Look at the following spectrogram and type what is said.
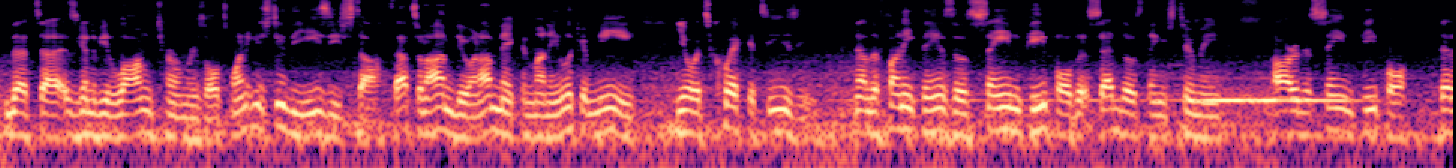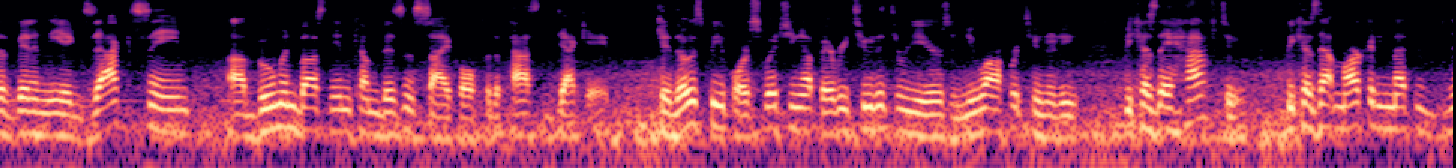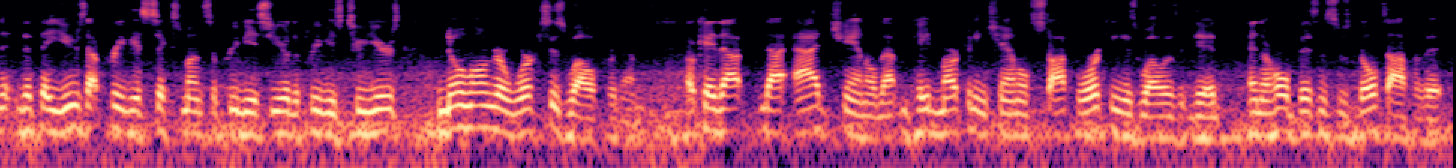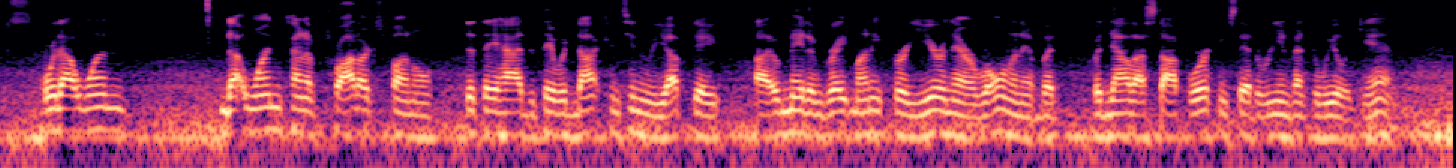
that uh, is going to be long-term results? Why don't you just do the easy stuff? That's what i'm doing. I'm making money. Look at me. You know it's quick. It's easy. Now the funny thing is those same people that said those things to me are the same people that have been in the exact same uh, boom and bust income business cycle for the past decade. Okay, those people are switching up every two to three years, a new opportunity because they have to, because that marketing method th- that they use that previous six months, the previous year, the previous two years no longer works as well for them. Okay, that, that ad channel, that paid marketing channel stopped working as well as it did, and their whole business was built off of it. Or that one that one kind of product funnel that they had that they would not continually update. Uh, it made them great money for a year and they were rolling in it, but but now that stopped working, so they had to reinvent the wheel again.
